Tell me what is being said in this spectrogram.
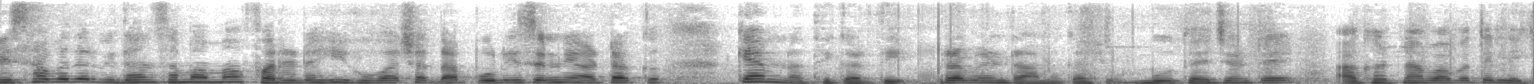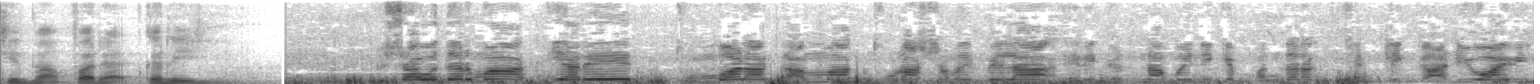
વિસાવદર વિધાનસભામાં ફરી રહી હોવા છતાં પોલીસની અટક કેમ નથી કરતી? પ્રવીણ રામે કહ્યું, બૂથ એજન્ટે આ ઘટના બાબતે લેખિતમાં ફરિયાદ કરી. વિસાવદરમાં અત્યારે થુંબાળા ગામમાં થોડા સમય પહેલા એવી ઘટના બની કે પંદર જેટલી ગાડીઓ આવી.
